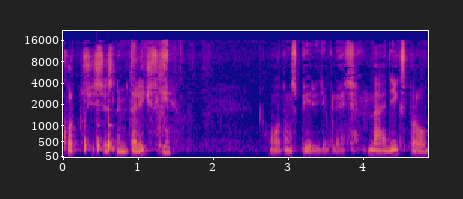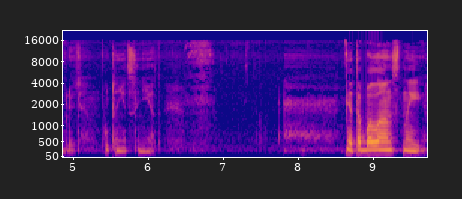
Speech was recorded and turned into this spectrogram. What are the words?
Корпус, естественно, металлический. Вот он спереди, блядь. Да, DX Pro, блядь. Путаницы нет. Это балансный,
